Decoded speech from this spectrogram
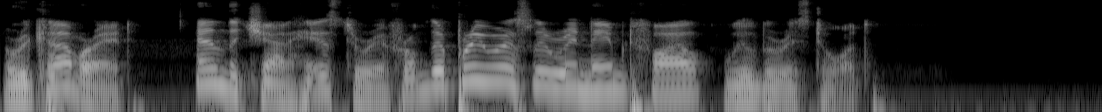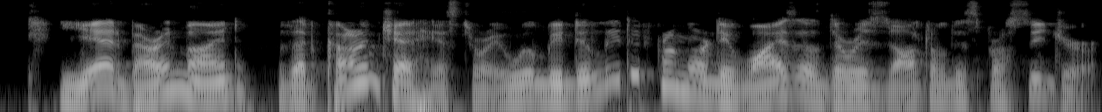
Recover it and the chat history from the previously renamed file will be restored. Yet bear in mind that current chat history will be deleted from your device as the result of this procedure.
